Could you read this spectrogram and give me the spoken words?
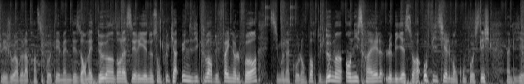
Les joueurs de la Principauté mènent désormais 2-1 dans la série et ne sont plus qu'à une victoire du Final Four. Si Monaco l'emporte demain en Israël, le billet sera officiellement composté. Un billet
